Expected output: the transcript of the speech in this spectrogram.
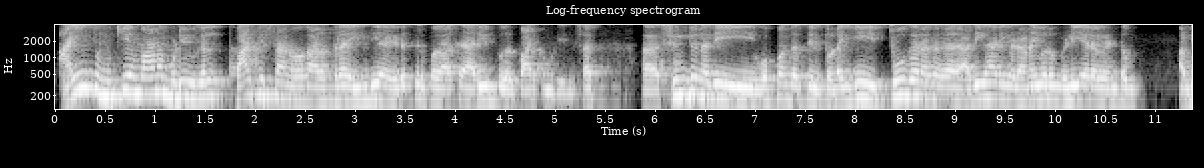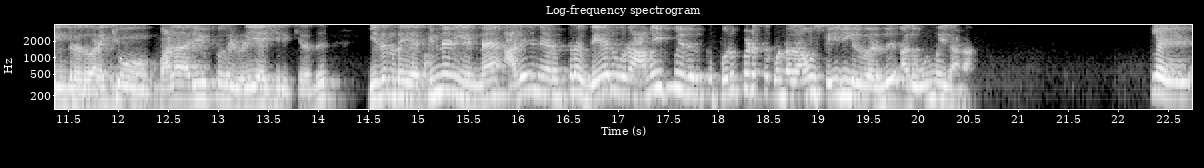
ஐந்து முக்கியமான முடிவுகள் பாகிஸ்தான் விவகாரத்துல இந்தியா எடுத்திருப்பதாக அறிவிப்புகள் பார்க்க முடியுது சார். அஹ் சிந்து நதி ஒப்பந்தத்தில் தொடங்கி தூதரக அதிகாரிகள் அனைவரும் வெளியேற வேண்டும் அப்படின்றது வரைக்கும் பல அறிவிப்புகள் வெளியாகி இருக்கிறது. இதனுடைய பின்னணி என்ன? அதே நேரத்துல வேறு ஒரு அமைப்பு இதற்கு பொறுப்பெடுத்துக் கொண்டதாகவும் செய்திகள் வருது. அது உண்மைதானா? இல்ல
